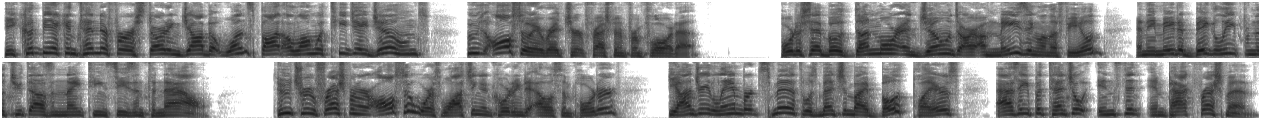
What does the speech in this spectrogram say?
He could be a contender for a starting job at one spot along with TJ Jones, who's also a redshirt freshman from Florida. Porter said both Dunmore and Jones are amazing on the field, and they made a big leap from the 2019 season to now. Two true freshmen are also worth watching, according to Ellis and Porter. Keandre Lambert Smith was mentioned by both players as a potential instant impact freshman.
